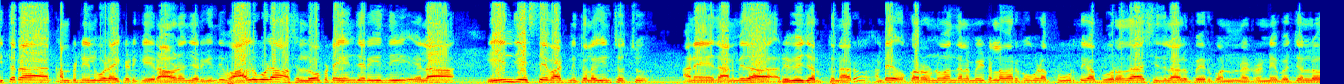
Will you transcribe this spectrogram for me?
ఇతర కంపెనీలు కూడా ఇక్కడికి రావడం జరిగింది. వాళ్ళు కూడా అసలు లోపల ఏం జరిగింది ఎలా ఏం చేస్తే వాటిని తొలగించవచ్చు అనే దాని మీద రివ్యూ జరుపుతున్నారు. అంటే ఒక రెండు వందల మీటర్ల వరకు కూడా పూర్తిగా బురద శిథిలాలు పేర్కొన్నటువంటి నేపథ్యంలో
